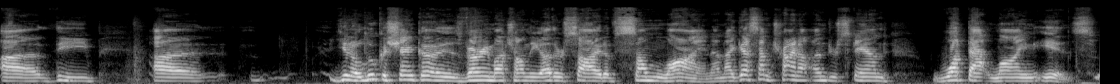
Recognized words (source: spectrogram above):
the you know, Lukashenko is very much on the other side of some line. And I guess I'm trying to understand what that line is.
